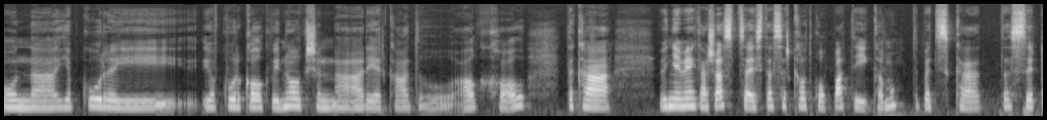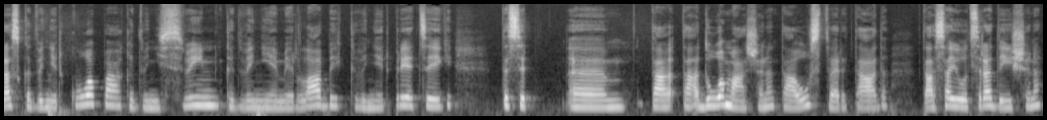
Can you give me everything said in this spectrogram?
un uh, jebkura, jebkura kolekvija nolikšana arī ar kādu alkoholu. Tā kā viņiem vienkārši asociējas tas ar kaut ko patīkamu, tāpēc ka tas ir tas, kad viņi ir kopā, kad viņi svin, kad viņiem ir labi, ka viņi ir priecīgi. Tas ir um, tā, tā domāšana, tā uztvere tāda, tā sajūtas radīšana,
